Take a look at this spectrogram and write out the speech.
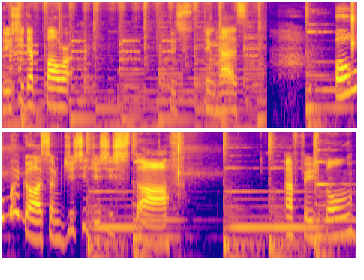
Do you see the power this thing has? Oh my god, some juicy juicy stuff. A fishbowl.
